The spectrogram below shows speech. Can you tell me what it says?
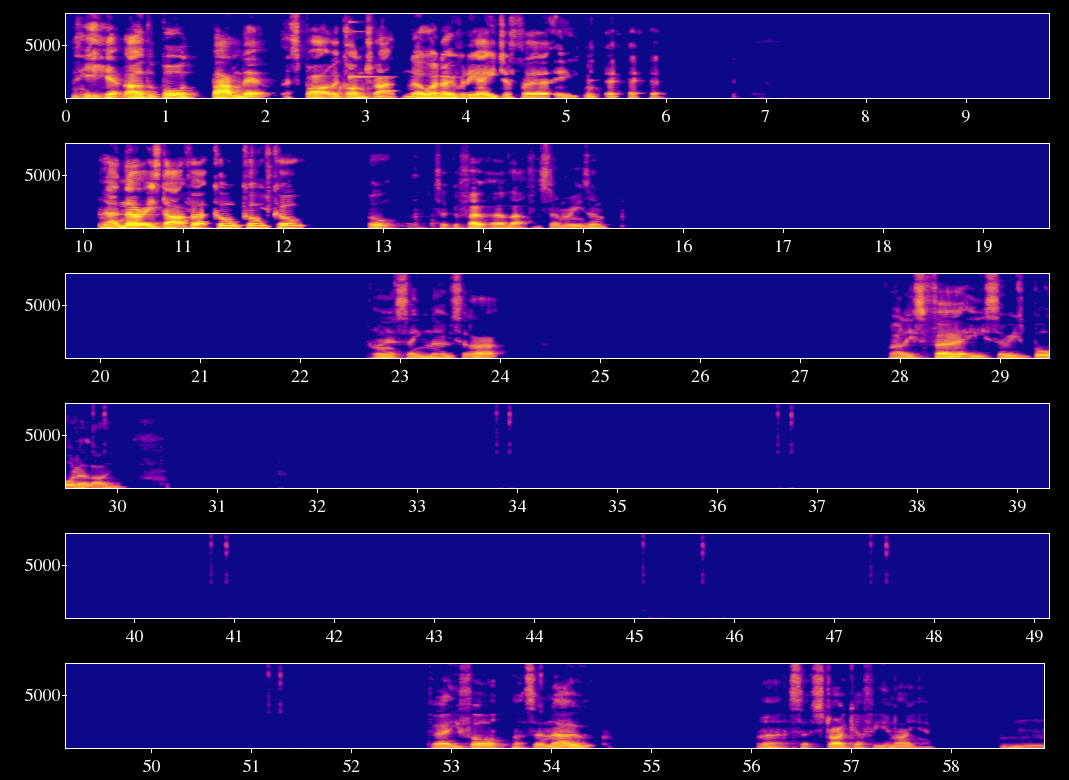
yeah. Oh, the board banned it. It's part of the contract. No one over the age of 30. Uh, no restart for cool, cool, cool. Oh, took a photo of that for some reason. I'm going to say no to that. Well, he's 30, so he's borderline. Thirty-four. That's a no. Ah, that's a striker for United. Hmm.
